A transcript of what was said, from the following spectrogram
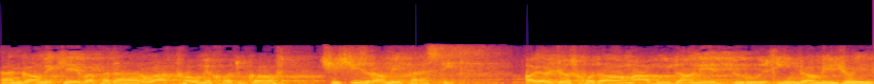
هنگامی که به پدر و قوم خود گفت چی چیز را می پرستید؟ آیا جز خدا معبودان دروغین را می جوید؟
